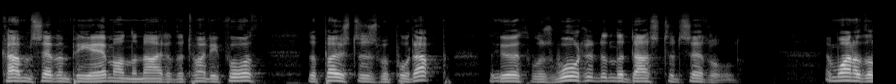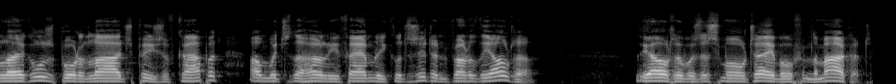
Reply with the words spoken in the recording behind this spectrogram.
Come 7 p.m. on the night of the 24th, the posters were put up, the earth was watered, and the dust had settled. And one of the locals brought a large piece of carpet on which the Holy Family could sit in front of the altar. The altar was a small table from the market.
